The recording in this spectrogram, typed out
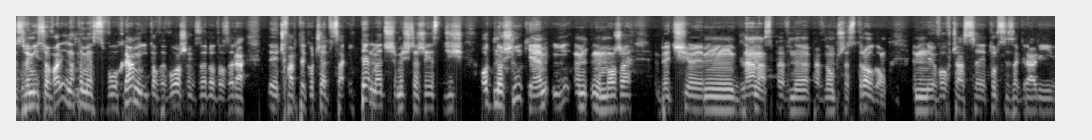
zremisowali, natomiast z Włochami i to we Włoszech 0 do 0 e, 4 czerwca i ten mecz myślę, że jest dziś odnośnikiem i mm, może być mm, dla nas pewne, pewną przestrogą. Mm, Wówczas e, Turcy zagrali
